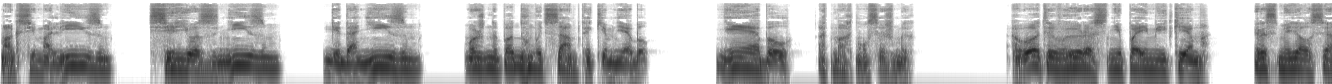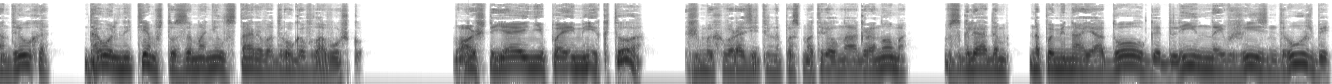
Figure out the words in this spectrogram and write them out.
Максимализм, серьезнизм, гедонизм. Можно подумать, сам таким не был. «Не был», — отмахнулся Жмых. «Вот и вырос, не пойми кем», — рассмеялся Андрюха, довольный тем, что заманил старого друга в ловушку. «Может, я и не пойми кто?» Жмых выразительно посмотрел на агронома, взглядом напоминая о долгой, длинной в жизнь дружбе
